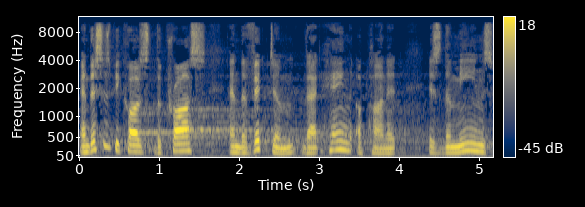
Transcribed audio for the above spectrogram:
And this is because the cross and the victim that hang upon it is the means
